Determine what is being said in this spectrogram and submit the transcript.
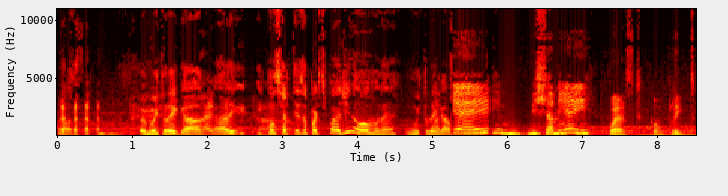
Nossa. Foi muito legal, cara. E, e com ah. certeza participar de novo, né? Muito legal. Ok, me chamem aí. Quest complete.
